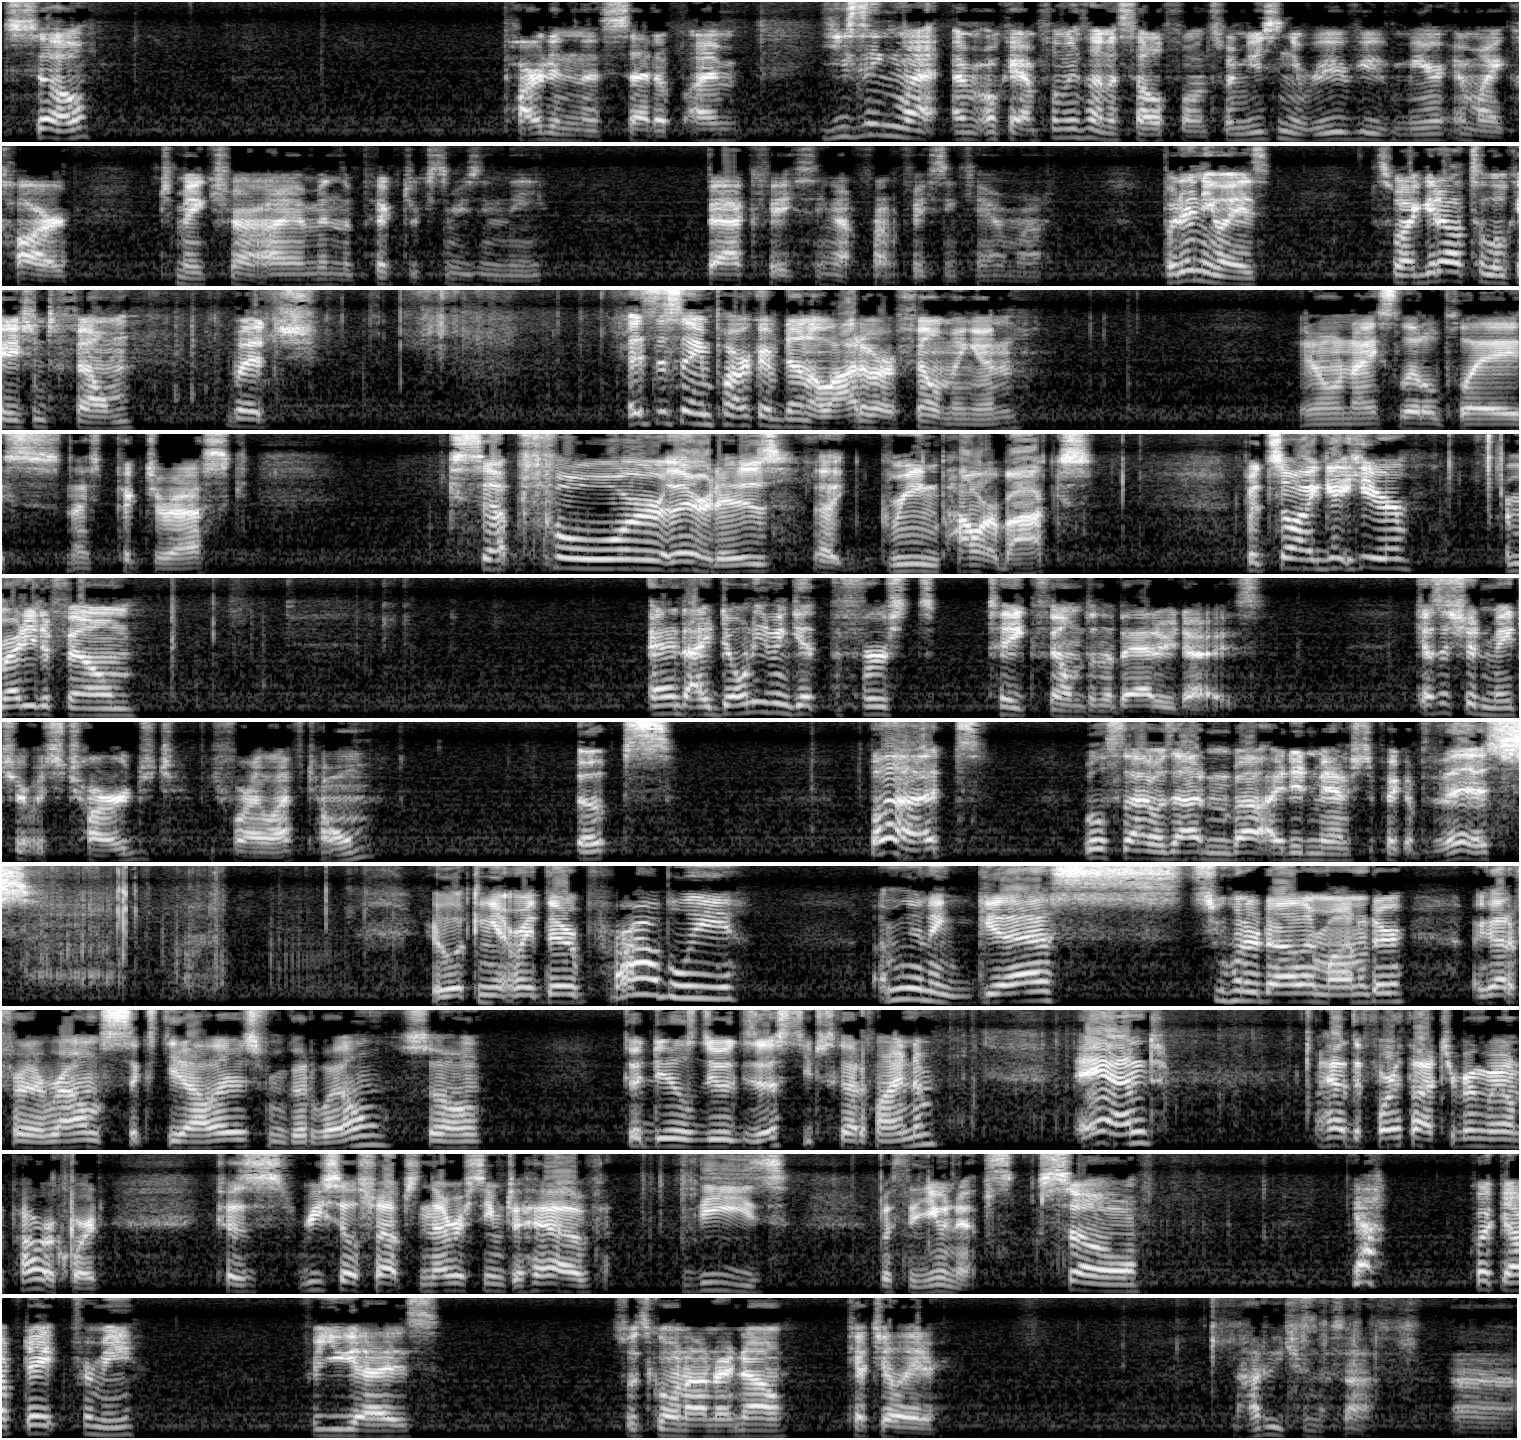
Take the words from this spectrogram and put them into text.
So, pardon this setup. I'm using my. I'm okay. I'm filming on a cell phone, so I'm using the rear view mirror in my car to make sure I am in the picture because I'm using the back-facing, not front-facing camera. But anyways, so I get out to location to film, which it's the same park I've done a lot of our filming in. You know, nice little place, nice picturesque. Except for, there it is, that green power box. But so I get here, I'm ready to film. And I don't even get the first take filmed and the battery dies. Guess I should have made sure it was charged before I left home. Oops. But, whilst I was out and about, I did manage to pick up this. You're looking at right there, probably, I'm gonna guess, $200 monitor. I got it for around $60 from Goodwill, so good deals do exist, you just gotta find them. And I had the forethought to bring my own power cord because resale shops never seem to have these with the units. So, yeah, quick update for me, for you guys. So what's going on right now? Catch you later. How do we turn this off? Uh,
